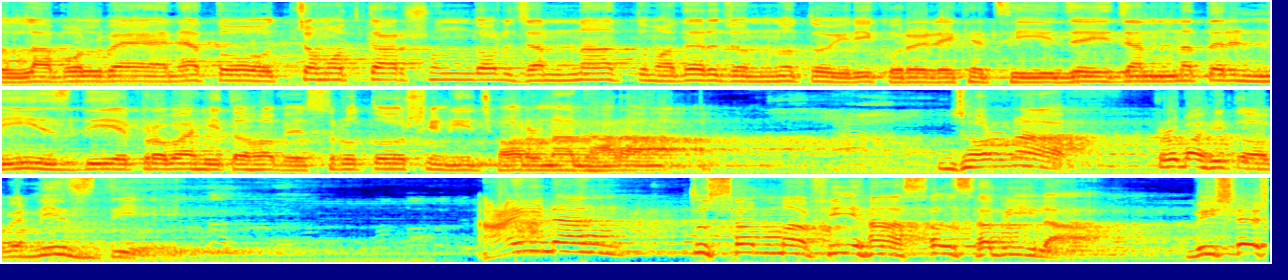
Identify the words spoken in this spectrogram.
আল্লাহ বলবেন, এত চমৎকার সুন্দর জান্নাত তোমাদের জন্য তৈরি করে রেখেছি, যেই জান্নাতের নিচ দিয়ে প্রবাহিত হবে স্রোতসিনী ঝর্ণা ধারা। ঝর্ণা প্রবাহিত হবে নিচ দিয়ে। আইনাং তুসাম্মা ফিহা সালসাবিলা। বিশেষ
